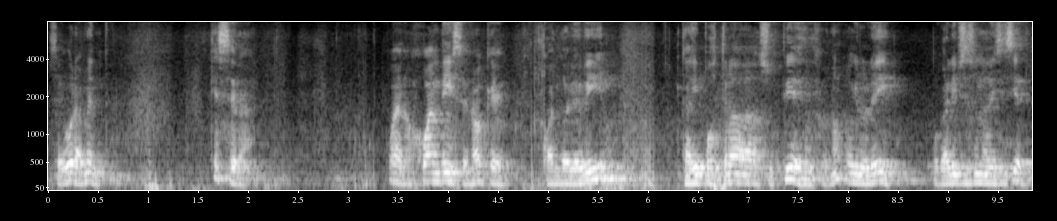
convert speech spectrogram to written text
seguramente. ¿Qué será? Bueno, Juan dice, ¿no? Que cuando le vi, caí postrada a sus pies, dijo, ¿no? Hoy lo leí, Apocalipsis 1.17.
